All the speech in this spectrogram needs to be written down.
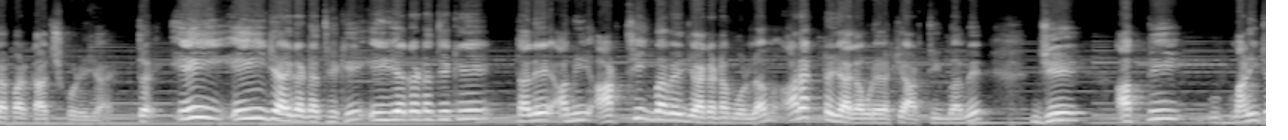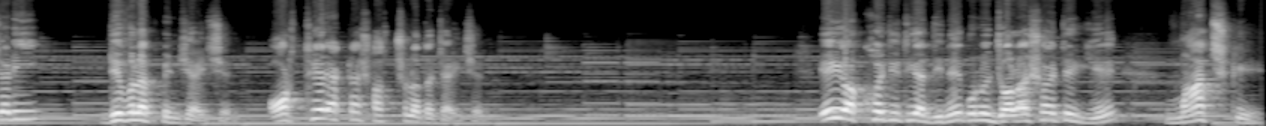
ব্যাপার কাজ করে যায়। তো এই এই জায়গাটা থেকে, এই জায়গাটা থেকে তাহলে আমি আর্থিকভাবে জায়গাটা বললাম আর একটা জায়গা বলে রাখি আর্থিকভাবে, যে আপনি মানিটারি ডেভেলপমেন্ট চাইছেন, অর্থের একটা সচ্ছলতা চাইছেন। এই অক্ষয় তৃতীয়ার দিনে কোনো জলাশয়তে গিয়ে মাছকে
